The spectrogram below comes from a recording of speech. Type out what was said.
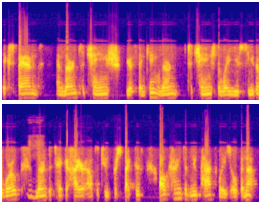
expand and learn to change your thinking, learn to change the way you see the world, mm-hmm. learn to take a higher altitude perspective, all kinds of new pathways open up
